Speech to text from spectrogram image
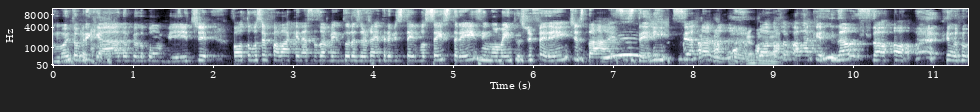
Muito obrigada pelo convite. Faltou você falar que nessas aventuras eu já entrevistei vocês três em momentos diferentes da existência. Faltou você falar que não só eu,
